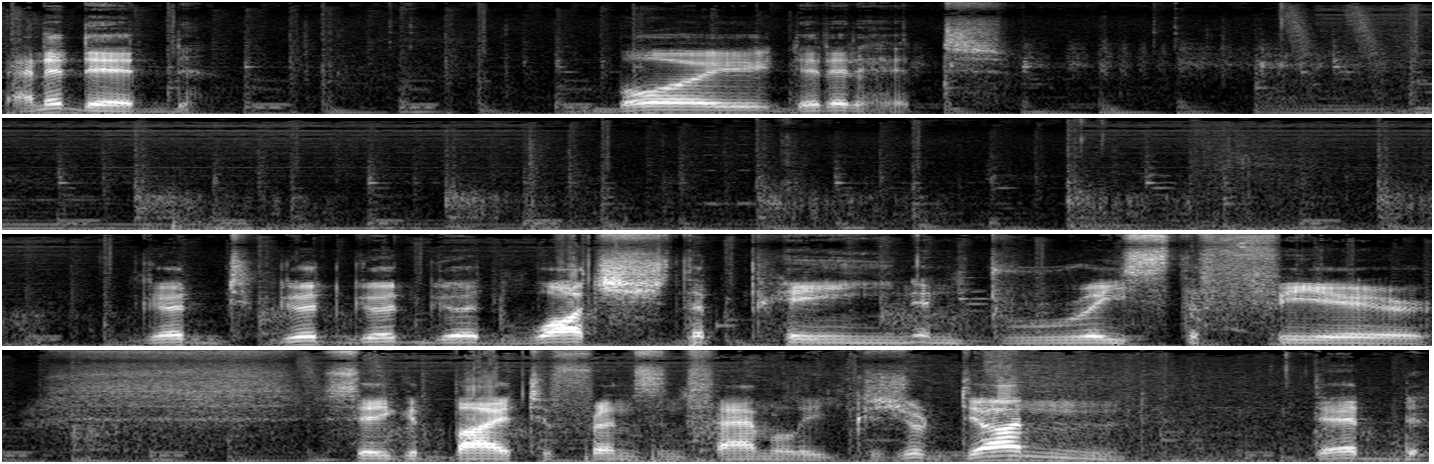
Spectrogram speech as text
And it did. Boy, did it hit. Good, good, good, good. Watch the pain, embrace the fear. Say goodbye to friends and family, because you're done. Dead.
